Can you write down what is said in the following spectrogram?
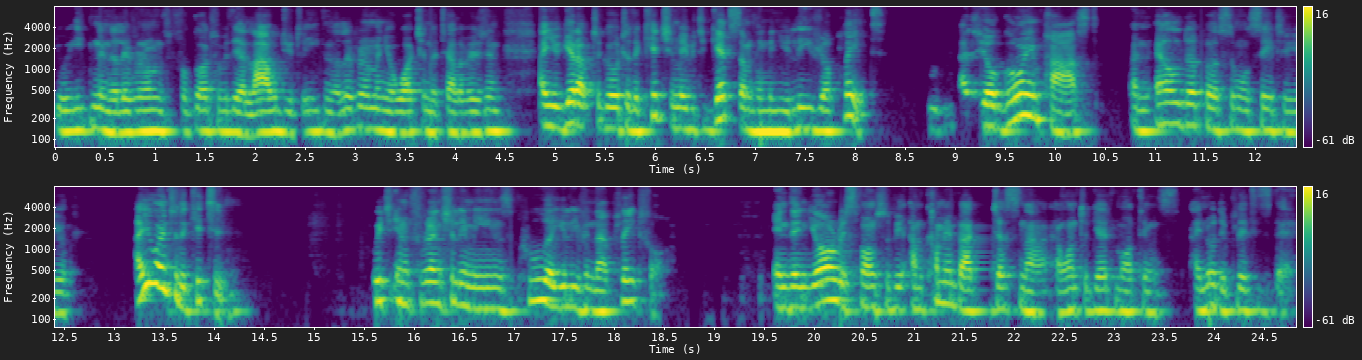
you were eating in the living room, for God forbid they allowed you to eat in the living room and you're watching the television and you get up to go to the kitchen, maybe to get something, then you leave your plate. Mm-hmm. As you're going past, an elder person will say to you, are you going to the kitchen? Which inferentially means, who are you leaving that plate for? And then your response would be, I'm coming back just now. I want to get more things. I know the plate is there.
